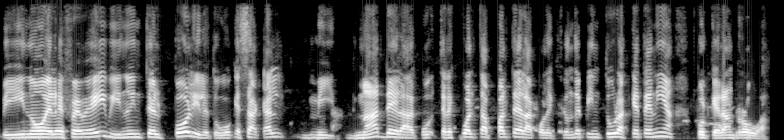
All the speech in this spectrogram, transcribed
vino el FBI, vino Interpol y le tuvo que sacar mi- más de las tres cuartas partes de la colección de pinturas que tenía porque eran robas.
